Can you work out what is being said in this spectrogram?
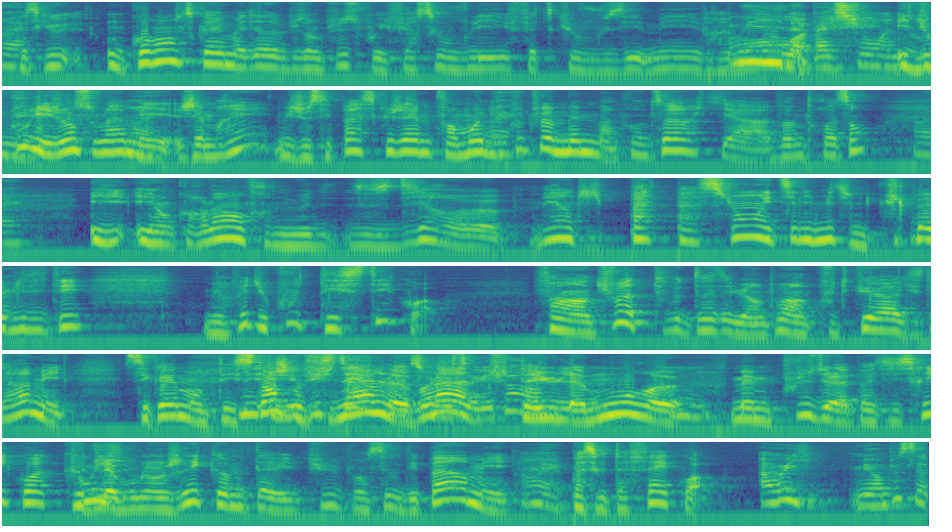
Parce qu'on commence quand même à dire de plus en plus, vous pouvez faire ce que vous voulez, faites ce que vous aimez, vraiment. Oui la passion. Et du coup, les gens sont là, Ouais. mais j'aimerais, mais je sais pas ce que j'aime. Enfin, moi, du coup, tu vois, même ma sœur qui a 23 ans. Et, et encore là, en train de, me, de se dire, euh, merde, j'ai pas de passion, et tu sais, limite une culpabilité. Mais en fait, du coup, tester, quoi. Enfin, tu vois, toi, t'as eu un peu un coup de cœur, etc. Mais c'est quand même en testant qu'au final, voilà, tu as hein. eu l'amour, euh, Mm. même plus de la pâtisserie, quoi, que Oui. de la boulangerie, comme t'avais pu penser au départ, mais Ouais. parce que t'as fait, quoi. Ah oui, mais en plus la,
